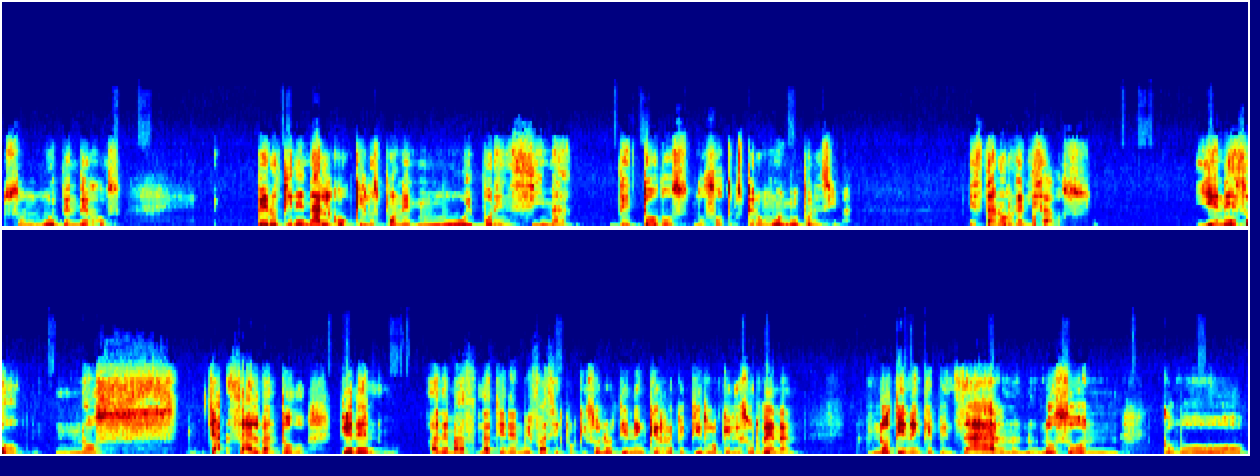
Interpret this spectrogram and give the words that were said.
son muy pendejos, pero tienen algo que los pone muy por encima de todos nosotros, pero muy, muy por encima. Están organizados. Y en eso nos ya salvan todo. Tienen además la tienen muy fácil porque solo tienen que repetir lo que les ordenan, no tienen que pensar, no, son como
